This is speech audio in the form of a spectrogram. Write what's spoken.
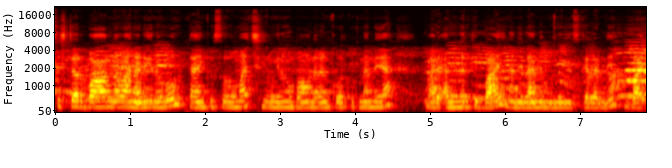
సిస్టర్ బాగున్నావా అని అడిగినవు. థ్యాంక్ యూ సో మచ్ నువ్వు నువ్వు బాగుండాలని కోరుకుంటున్నాను అన్నయ్య. మరి అందరికీ బాయ్ నన్ను ఇలానే ముందుకు తీసుకెళ్ళండి. బాయ్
